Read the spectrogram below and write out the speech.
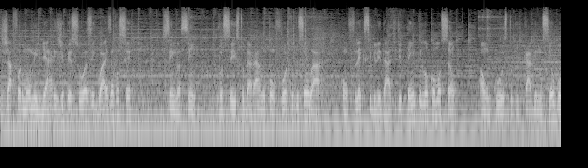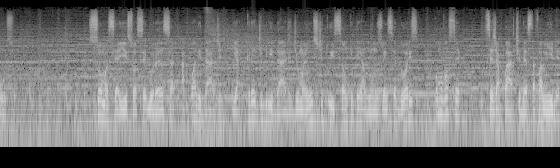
já formou milhares de pessoas iguais a você. Sendo assim, você estudará no conforto do seu lar, com flexibilidade de tempo e locomoção, a um custo que cabe no seu bolso. Soma-se a isso a segurança, a qualidade e a credibilidade de uma instituição que tem alunos vencedores como você. Seja parte desta família.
